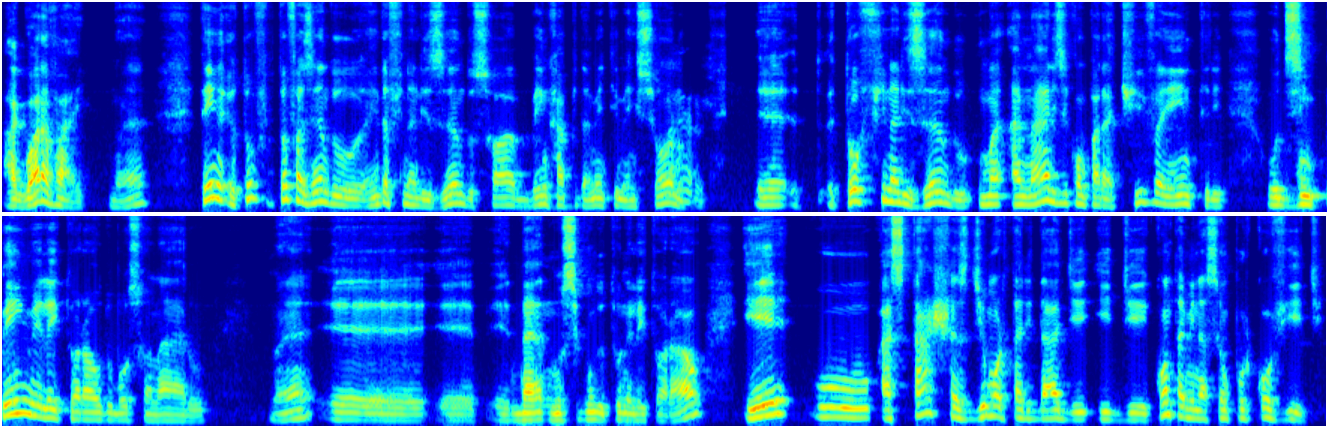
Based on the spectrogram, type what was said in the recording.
agora vai. Não é? Tem, eu estou fazendo, ainda finalizando, só bem rapidamente menciono, claro. estou é, finalizando uma análise comparativa entre o desempenho eleitoral do Bolsonaro né, é, é, é, na, no segundo turno eleitoral e o, as taxas de mortalidade e de contaminação por Covid.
